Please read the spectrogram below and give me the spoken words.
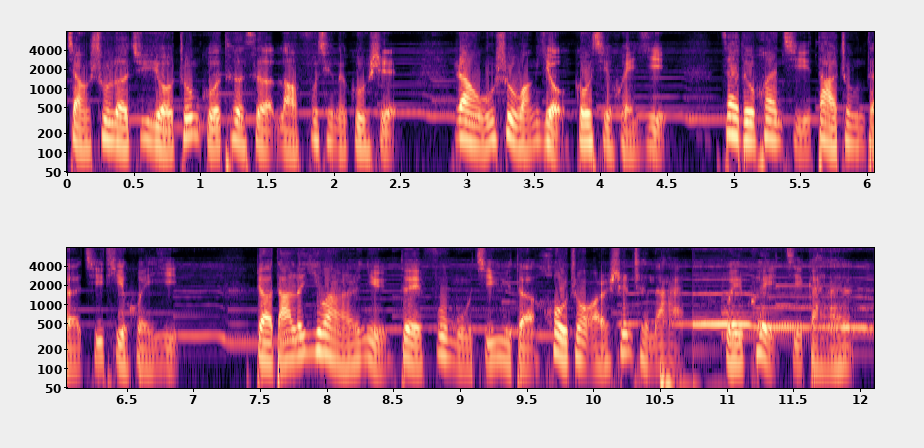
讲述了具有中国特色老父亲的故事，让无数网友勾起回忆，再度唤起大众的集体回忆，表达了亿万儿女对父母给予的厚重而深沉的爱、回馈及感恩。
